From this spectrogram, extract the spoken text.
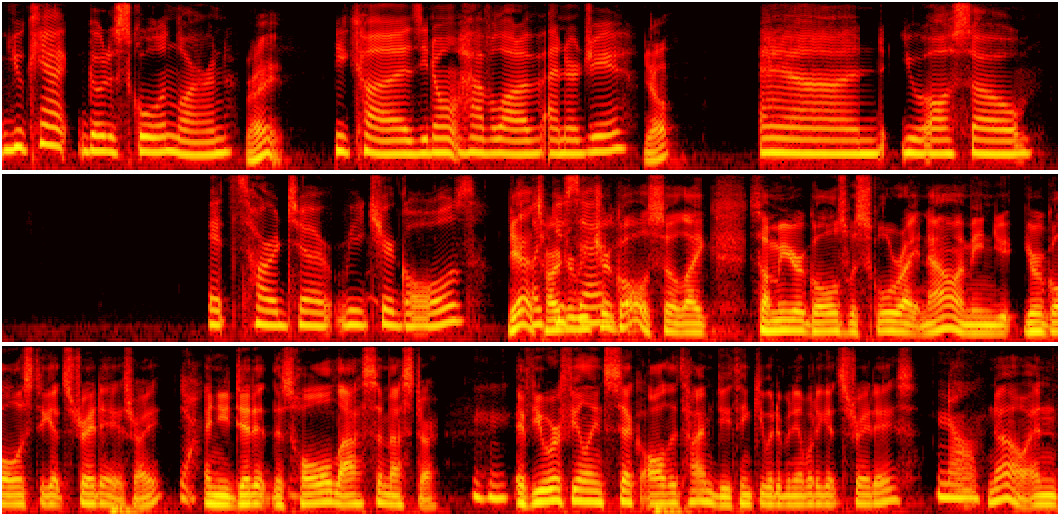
you can't go to school and learn Right. because you don't have a lot of energy. Yep. And you also, it's hard to reach your goals. Yeah, it's Like hard to reach your goals. So, like some of your goals with school right now, I mean, you, your goal is to get straight A's, right? Yeah. And you did it this whole last semester. Mhm. If you were feeling sick all the time, do you think you would have been able to get straight A's? No. No. And,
